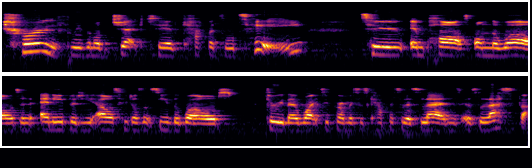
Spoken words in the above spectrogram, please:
truth with an objective capital T to impart on the world and anybody else who doesn't see the world through their white supremacist capitalist lens as less than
